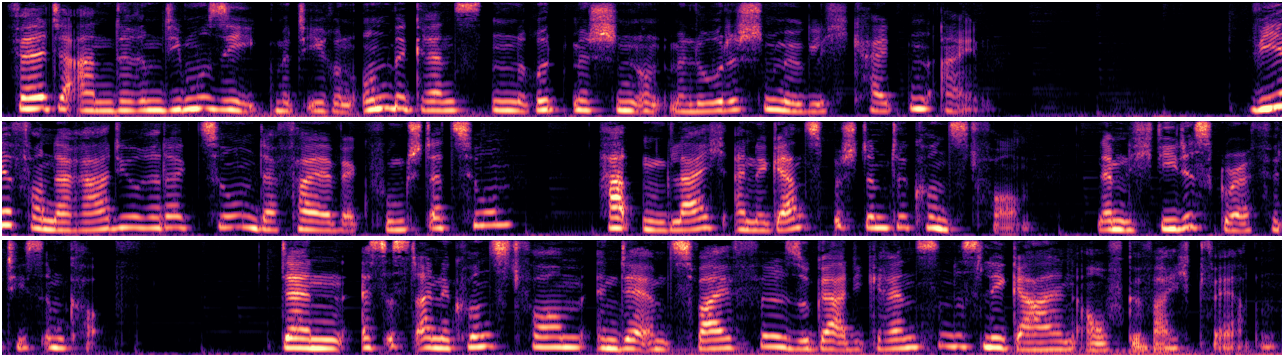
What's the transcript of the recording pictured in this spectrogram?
fällt der anderen die Musik mit ihren unbegrenzten rhythmischen und melodischen Möglichkeiten ein. Wir von der Radioredaktion der Feuerwerk Funkstation hatten gleich eine ganz bestimmte Kunstform, nämlich die des Graffitis im Kopf. Denn es ist eine Kunstform, in der im Zweifel sogar die Grenzen des Legalen aufgeweicht werden.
